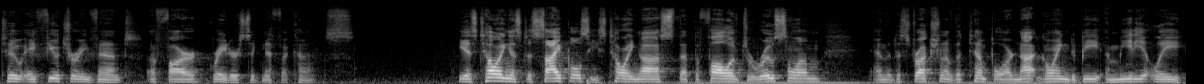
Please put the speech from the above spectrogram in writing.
to a future event of far greater significance. He is telling his disciples, he's telling us that the fall of Jerusalem and the destruction of the temple are not going to be immediately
